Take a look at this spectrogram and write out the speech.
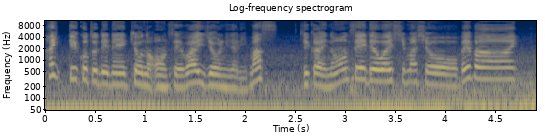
はいということでね今日の音声は以上になります次回の音声でお会いしましょう。バイバーイ。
